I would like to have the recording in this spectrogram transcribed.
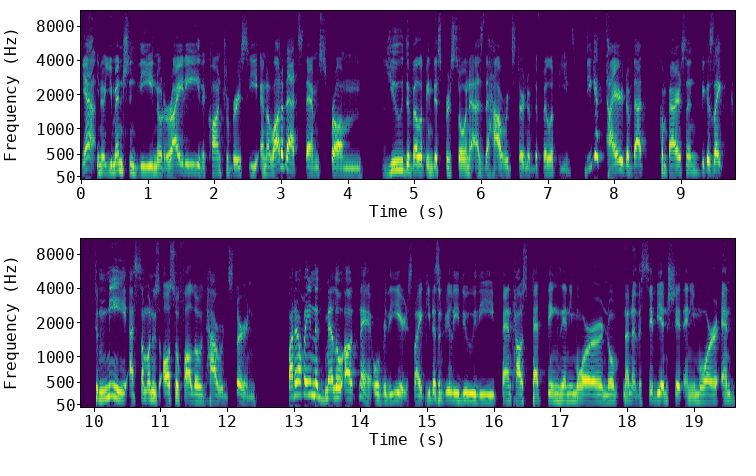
Yeah, you know, you mentioned the notoriety, the controversy, and a lot of that stems from you developing this persona as the Howard Stern of the Philippines. Do you get tired of that comparison? Because, like, to me, as someone who's also followed Howard Stern, pareho kayo nag-mellow out na eh, over the years. Like, he doesn't really do the penthouse pet things anymore, no, none of the Sybian shit anymore, and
